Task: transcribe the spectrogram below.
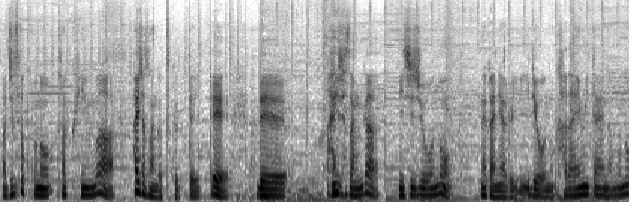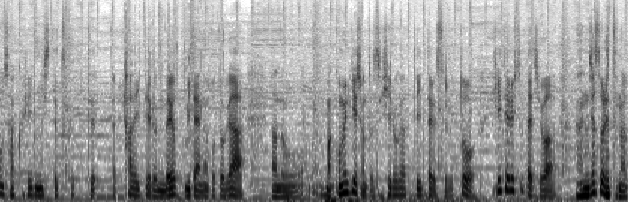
まあ、実はこの作品は歯医者さんが作っていてで歯医者さんが日常の中にある医療の課題みたいなものを作品にして作って書いてるんだよみたいなことがあの、まあ、コミュニケーションとして広がっていったりすると聞いてる人たちはなんじゃそれってなっ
